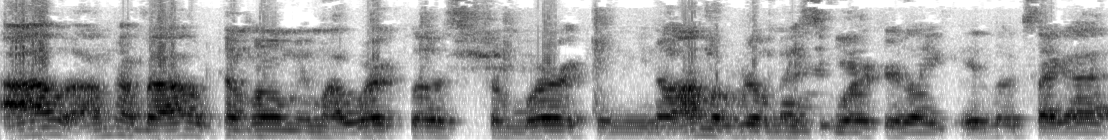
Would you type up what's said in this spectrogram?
I, I'm talking about, I would come home in my work clothes from work, and you know, I'm a real messy worker. Like it looks like I,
